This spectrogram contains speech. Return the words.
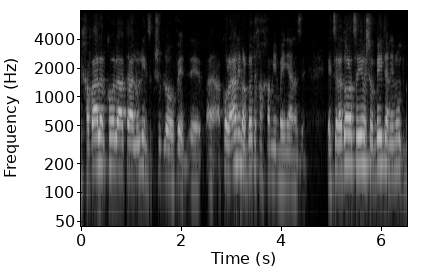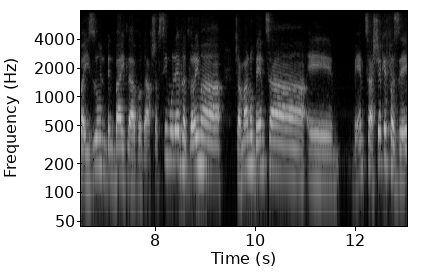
חבל על כל התעלולים, זה פשוט לא עובד. הקוריאנים הרבה יותר חכמים בעניין הזה. אצל הדור הצעיר יש הרבה התעניינות באיזון בין בית לעבודה. עכשיו שימו לב לדברים שאמרנו באמצע, באמצע השקף הזה,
